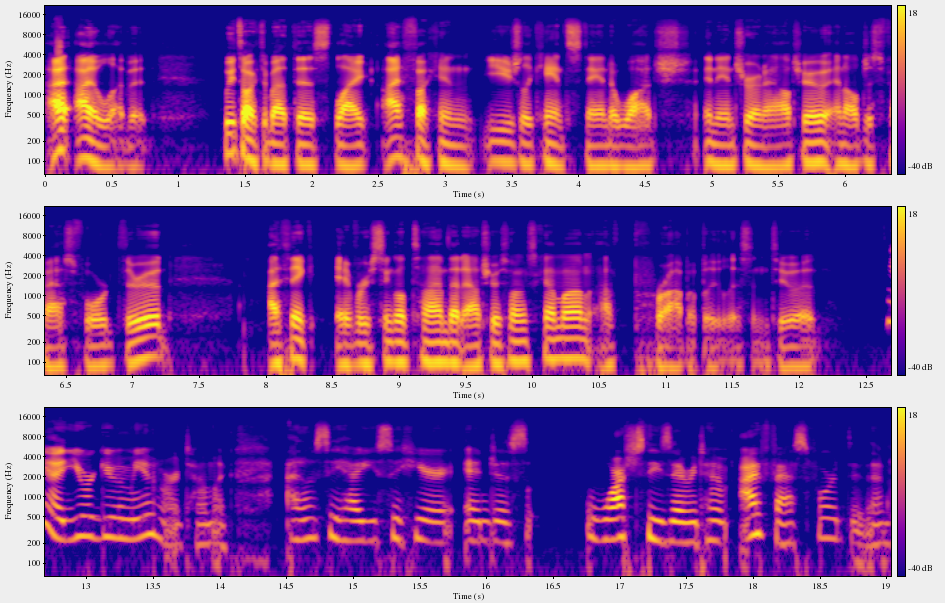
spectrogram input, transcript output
I I love it. We talked about this. Like I fucking usually can't stand to watch an intro and outro, and I'll just fast forward through it. I think every single time that outro songs come on, I've probably listened to it. Yeah, you were giving me a hard time. Like, I don't see how you sit here and just watch these every time. I fast forward through them.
